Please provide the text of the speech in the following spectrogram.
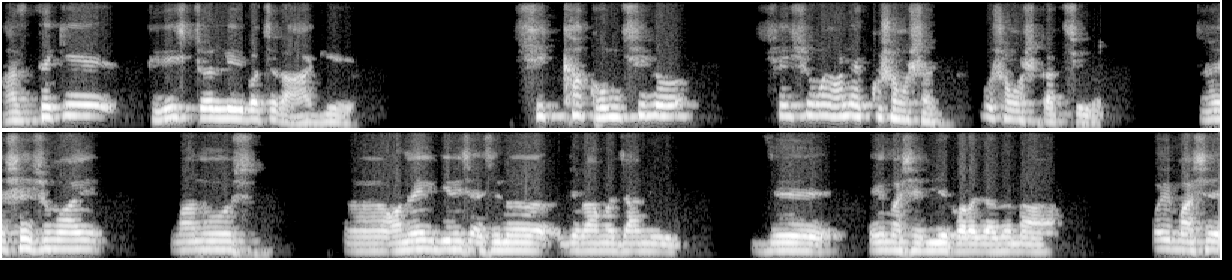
আজ থেকে তিরিশ, চল্লিশ বছর আগে শিক্ষা কম ছিল, সেই সময় অনেক কুসংস্কার কুসংস্কার ছিল। সেই সময় মানুষ অনেক জিনিস ছিল যেটা আমরা জানি যে এই মাসে বিয়ে করা যাবে না ওই মাসে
